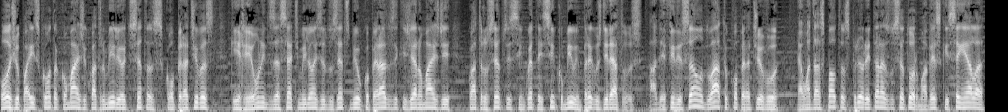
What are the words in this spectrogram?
Hoje o país conta com mais de 4.800 cooperativas que reúnem 17 milhões e 200 mil cooperados e que geram mais de 455 mil empregos diretos. A definição do ato cooperativo é uma das pautas prioritárias do setor, uma vez que sem ela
